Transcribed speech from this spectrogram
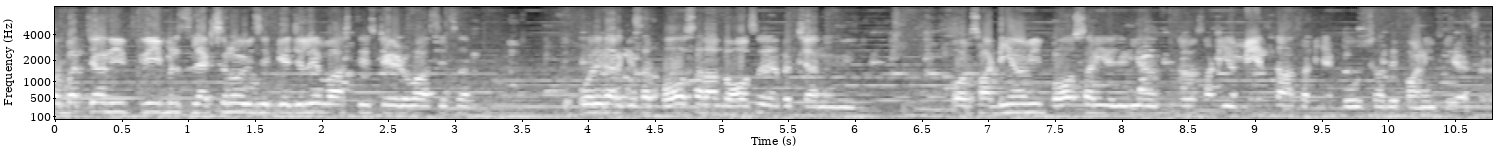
ਔਰ ਬੱਚਿਆਂ ਦੀ ਤਕਰੀਬਨ ਸਿਲੈਕਸ਼ਨ ਹੋਈ ਸੀ ਅੱਗੇ ਜ਼ਿਲ੍ਹੇ ਵਾਸਤੇ ਸਟੇਟ ਵਾਸਤੇ ਸਰ। ਤੇ ਉਹਦੇ ਕਰਕੇ ਸਰ ਬਹੁਤ ਸਾਰਾ ਲਾਸ ਹੋਇਆ ਬੱਚਿਆਂ ਨੂੰ ਵੀ। ਔਰ ਸਾਡੀਆਂ ਵੀ ਬਹੁਤ ਸਾਰੀਆਂ ਜਿਹੜੀਆਂ, ਸਾਡੀਆਂ ਮਿਹਨਤਾਂ, ਸਾਡੀਆਂ ਕੋਸ਼ਿਸ਼ਾਂ ਦੇ ਪਾਣੀ ਪਿਆ ਸਰ।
